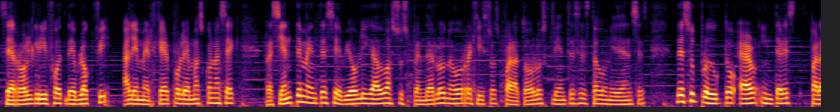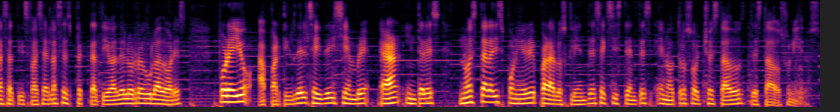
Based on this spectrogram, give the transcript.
cerró el grifo de BlockFi al emerger problemas con la SEC, recientemente se vio obligado a suspender los nuevos registros para todos los clientes estadounidenses de su producto Air Interest para satisfacer las expectativas de los reguladores. Por ello, a partir del 6 de diciembre, Air Interest no estará disponible para los clientes existentes en otros 8 estados de Estados Unidos.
